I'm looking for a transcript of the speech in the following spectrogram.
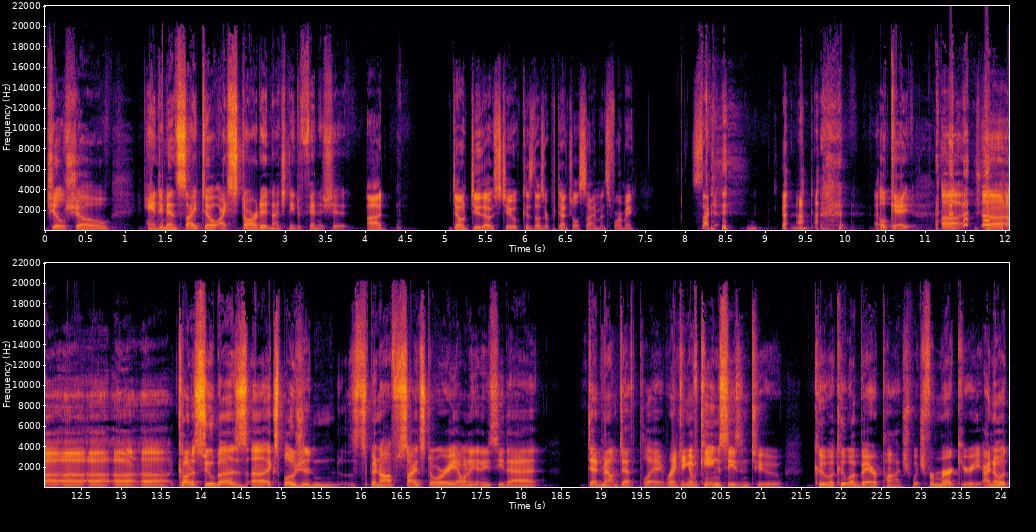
chill show. Handyman Saito, I started and I just need to finish it. Uh, don't do those two because those are potential assignments for me. Suck it. Okay. Uh, uh, uh, uh, uh, uh, Konosuba's uh, explosion spin-off side story. I want to I need to see that. Dead Mount Death Play. Ranking of Kings season two. Kuma Kuma Bear Punch, which for Mercury, I know it,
